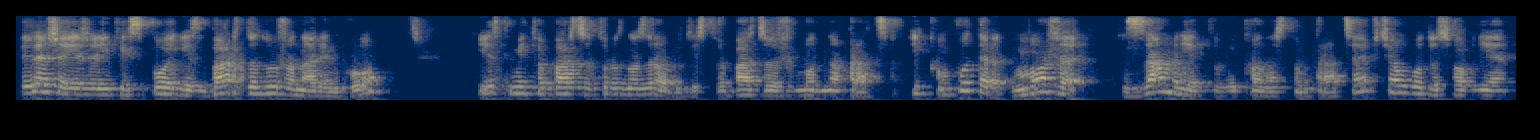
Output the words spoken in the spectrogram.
Tyle, że jeżeli tych spółek jest bardzo dużo na rynku, jest mi to bardzo trudno zrobić, jest to bardzo żmudna praca. I komputer może za mnie tu wykonać tą pracę w ciągu dosłownie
